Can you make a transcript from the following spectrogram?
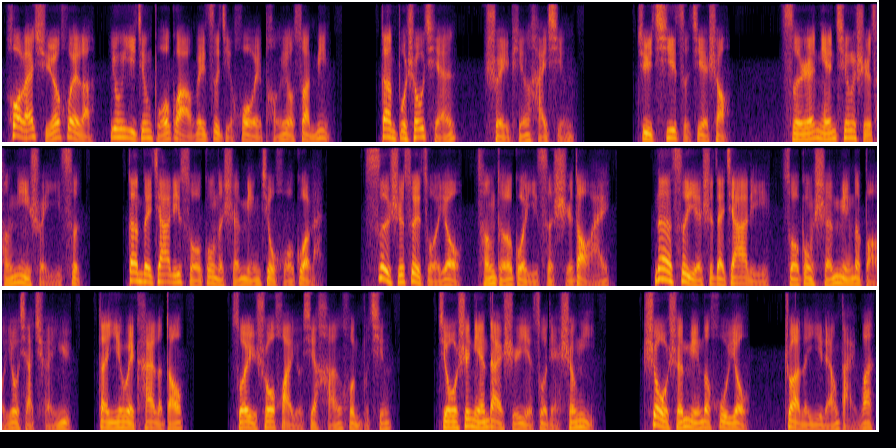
后来学会了用易经卜卦为自己或为朋友算命，但不收钱。水平还行。据妻子介绍，此人年轻时曾溺水一次，但被家里所供的神明救活过来。四十岁左右曾得过一次食道癌，那次也是在家里所供神明的保佑下痊愈，但因为开了刀，所以说话有些含混不清。九十年代时也做点生意，受神明的护佑，赚了一两百万，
